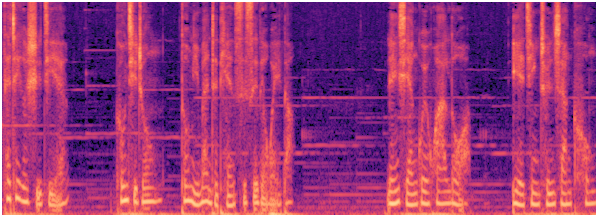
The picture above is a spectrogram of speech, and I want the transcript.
在这个时节，空气中都弥漫着甜丝丝的味道。人闲桂花落，夜静春山空。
